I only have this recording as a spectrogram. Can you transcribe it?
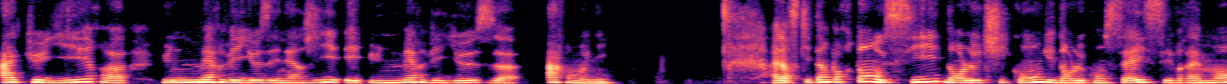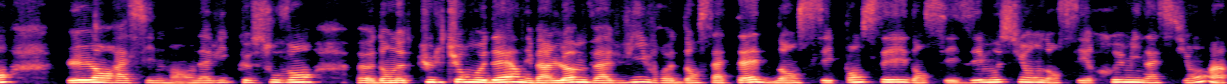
accueillir euh, une merveilleuse énergie et une merveilleuse harmonie. Alors, ce qui est important aussi dans le Qigong et dans le conseil, c'est vraiment l'enracinement. On a vu que souvent, euh, dans notre culture moderne, eh ben, l'homme va vivre dans sa tête, dans ses pensées, dans ses émotions, dans ses ruminations. Hein.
